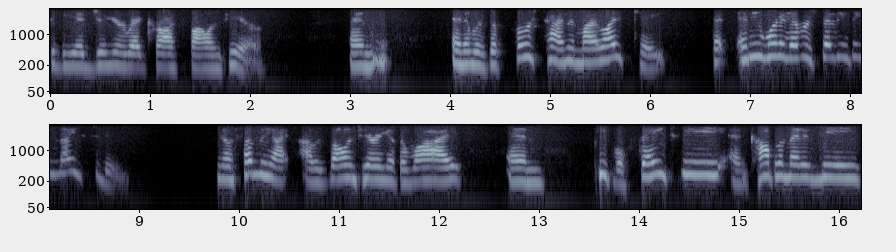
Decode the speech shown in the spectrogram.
to be a junior Red Cross volunteer. And and it was the first time in my life, Kate, that anyone had ever said anything nice to me. You know, suddenly I, I was volunteering at the Y and people thanked me and complimented me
